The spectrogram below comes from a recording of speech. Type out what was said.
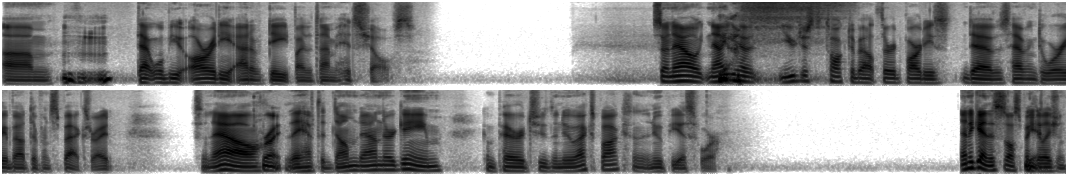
Um, Mhm. that will be already out of date by the time it hits shelves. So now, now you have you just talked about third parties devs having to worry about different specs, right? So now Right. they have to dumb down their game compared to the new Xbox and the new PS4. And again, this is all speculation.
